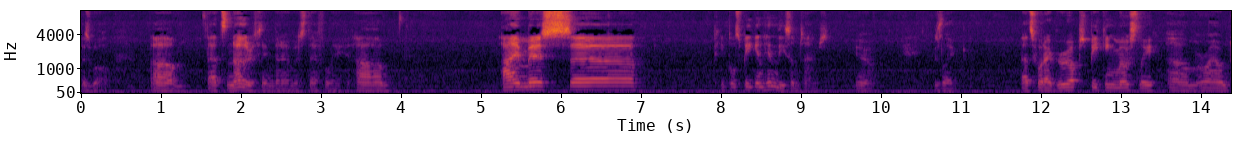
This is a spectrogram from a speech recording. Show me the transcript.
as well. Um, that's another thing that I miss definitely. Um, I miss uh, people speaking Hindi sometimes. You know, it's like that's what I grew up speaking mostly um, around.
